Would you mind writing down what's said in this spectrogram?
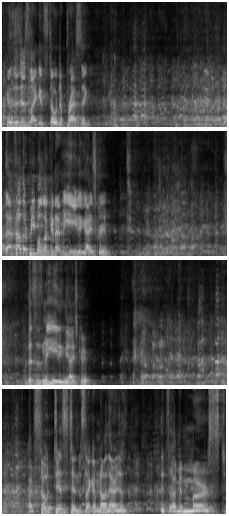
Because it's just like it's so depressing. That's other people looking at me eating ice cream. This is me eating the ice cream. I'm so distant. It's like I'm not there. I just, it's I'm immersed.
